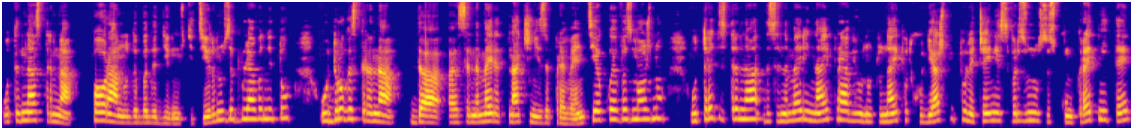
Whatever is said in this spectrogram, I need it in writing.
от една страна по-рано да бъде диагностицирано заболяването, от друга страна да се намерят начини за превенция, ако е възможно, от трета страна да се намери най-правилното, най-подходящото лечение, свързано с конкретните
